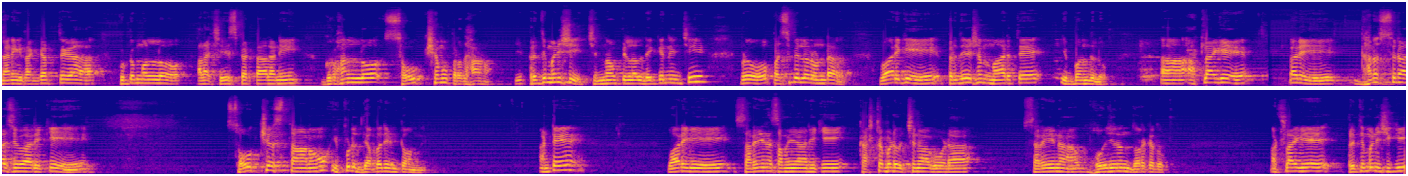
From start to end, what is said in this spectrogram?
దానికి తగ్గట్టుగా కుటుంబంలో అలా చేసి పెట్టాలని గృహంలో సౌఖ్యము ప్రధానం. ఈ ప్రతి మనిషి చిన్న పిల్లల దగ్గర నుంచి ఇప్పుడు పసిపిల్లలు ఉంటారు. వారికి ప్రదేశం మారితే ఇబ్బందులు. అట్లాగే మరి ధనుస్సు రాశి వారికి సౌఖ్య స్థానం ఇప్పుడు దెబ్బతింటోంది. అంటే వారికి సరైన సమయానికి కష్టపడి వచ్చినా కూడా సరైన భోజనం దొరకదు. అట్లాగే ప్రతి మనిషికి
